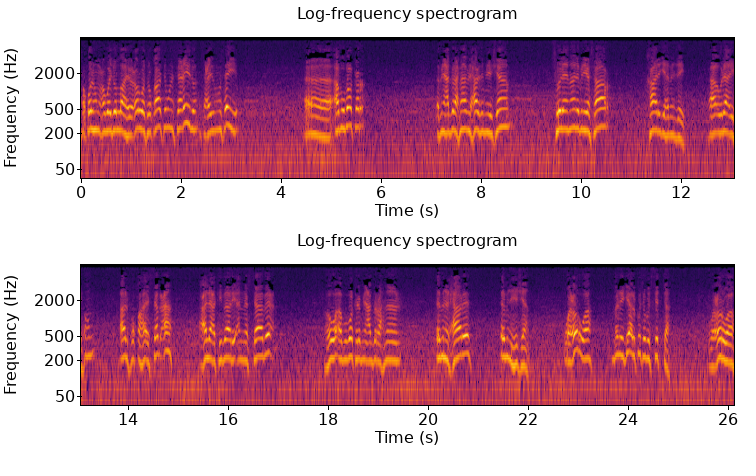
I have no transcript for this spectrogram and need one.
فقل هم عبيد الله عروة قاسم سعيد سعيد المسيب. آه أبو بكر بن عبد الرحمن بن الحارث بن هشام سليمان بن يسار خارجة بن زيد. هؤلاء هم الفقهاء السبعة على اعتبار أن السابع هو أبو بكر بن عبد الرحمن ابن الحارث ابن هشام. وعروة من رجال الكتب الستة. وعروة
